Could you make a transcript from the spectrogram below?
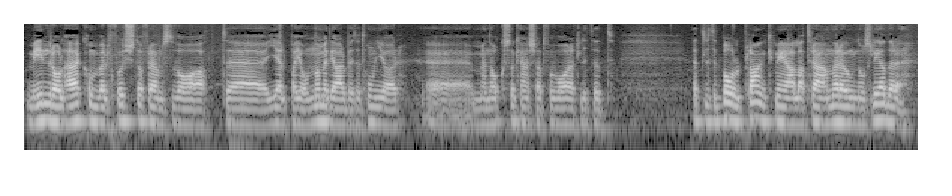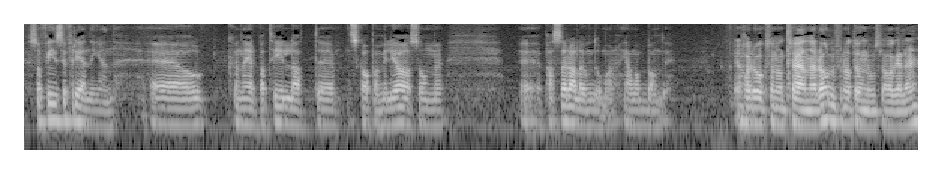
min roll här kommer väl först och främst vara att eh, hjälpa Jonna med det arbetet hon gör. Eh, men också kanske att få vara ett litet, ett litet bollplank med alla tränare och ungdomsledare som finns i föreningen. Eh, och kunna hjälpa till att eh, skapa miljö som eh, passar alla ungdomar i Hammarby bandy. Har du också någon tränarroll för något ungdomslag eller?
